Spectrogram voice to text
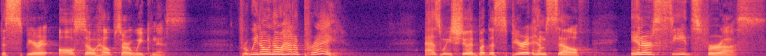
the Spirit also helps our weakness. For we don't know how to pray as we should, but the Spirit Himself intercedes for us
